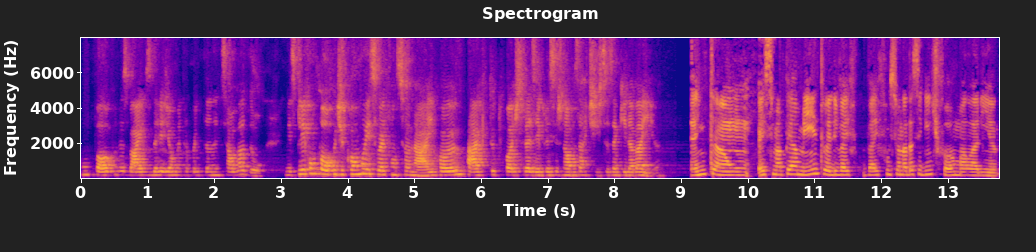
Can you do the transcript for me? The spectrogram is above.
com foco nos bairros da região metropolitana de Salvador. Me explica um pouco de como isso vai funcionar e qual é o impacto que pode trazer para esses novos artistas aqui da Bahia. Então, esse mapeamento ele vai, vai funcionar da seguinte forma, Larinha.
